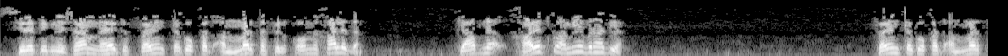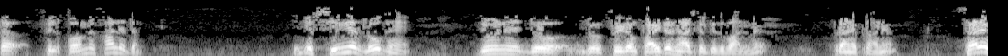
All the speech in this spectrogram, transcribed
سیرت ابن شام میں ہے کہ فین تک قد امر تفل قوم خالدن کیا آپ نے خالد کو امیر بنا دیا؟ فین تک قد امرت فل قوم خالدن جو سینئر لوگ ہیں، جنہوں نے جو جو فریڈم فائٹر ہیں آج کل کی زبان میں، پرانے پرانے، سارے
